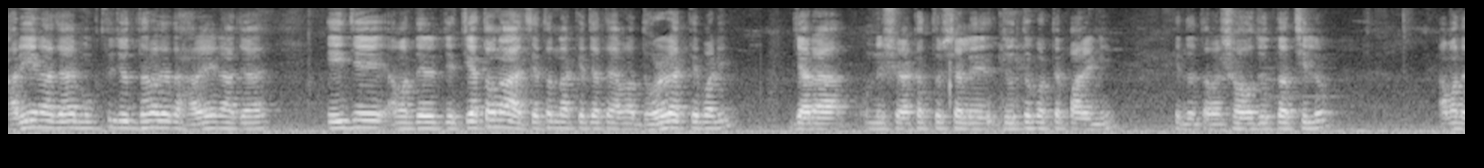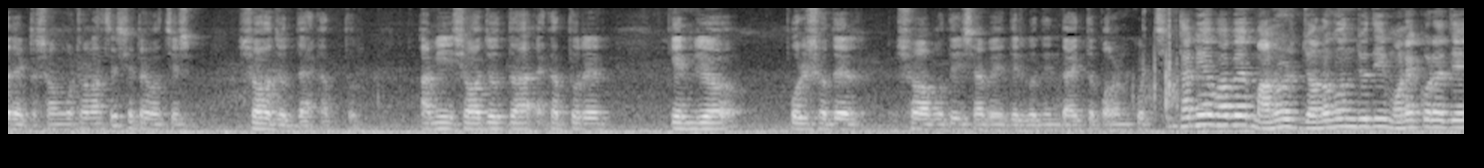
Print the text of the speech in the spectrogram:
হারিয়ে না যায়, মুক্তিযোদ্ধারা যাতে হারিয়ে না যায়, এই যে আমাদের যে চেতনা, চেতনাকে যাতে আমরা ধরে রাখতে পারি, যারা উনিশশো একাত্তর সালে যুদ্ধ করতে পারেনি, কিন্তু তারা সহযোদ্ধা ছিল, আমাদের একটা সংগঠন আছে, সেটা হচ্ছে সহযোদ্ধা একাত্তর। আমি সহযোদ্ধা একাত্তরের কেন্দ্রীয় পরিষদের সভাপতি হিসাবে দীর্ঘদিন দায়িত্ব পালন করছি। স্থানীয়ভাবে মানুষ, জনগণ যদি মনে করে যে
